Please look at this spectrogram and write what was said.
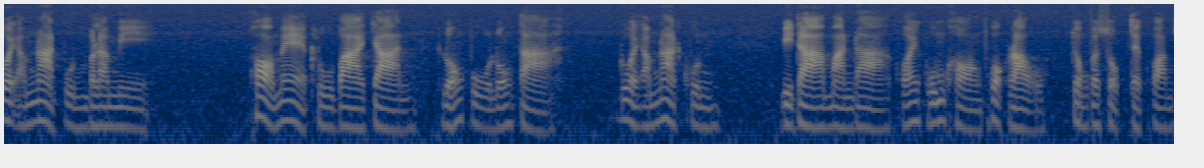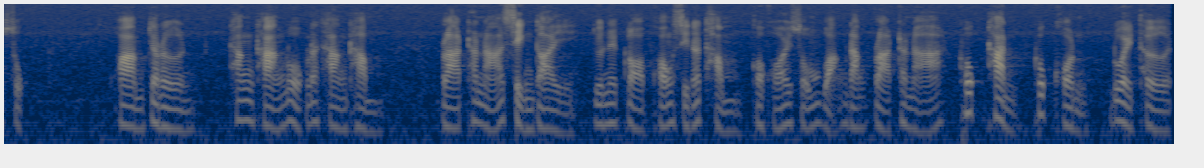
ด้วยอำนาจบุญบารรมี พ่อแม่ครูบาอาจารย์ หลวงปู่หลวงตา ด้วยอำนาจคุณ บิดามารดาขอให้คุ้มครองพวกเรา จงประสบแต่ความสุข ความเจริญ ทั้งทางโลกและทางธรรม ปรารถนาสิ่งใดอยู่ในกรอบของศีลธรรม ก็ขอให้สมหวังดังปรารถนาทุกท่านทุกคนด้วยเทิน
